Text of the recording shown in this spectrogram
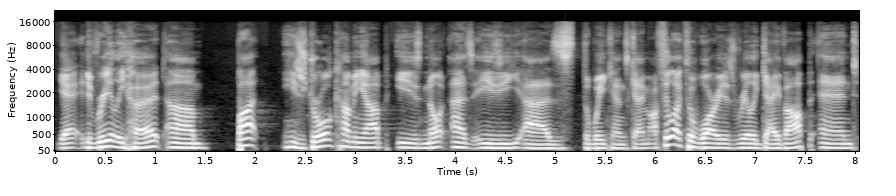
yeah, it really hurt. Um, but his draw coming up is not as easy as the weekend's game. I feel like the Warriors really gave up, and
